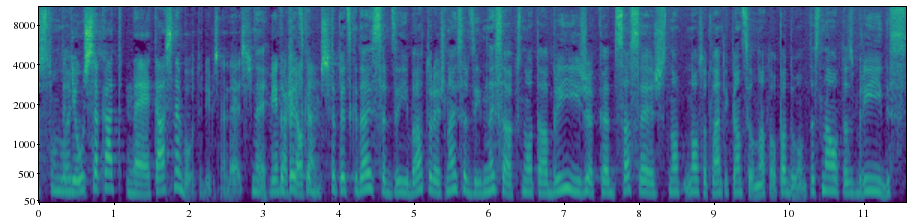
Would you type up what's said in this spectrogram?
Stundu laikā. Jūs sakāt, nē, tās nebūtu divas nedēļas. Nē, vienkārši tāpēc, jautājums. Kad, tāpēc, kad aizsardzība, atturēšana aizsardzība nesāks no tā brīža, kad sasēžas North Atlantic Council NATO padomu. Tas nav tas brīdis,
